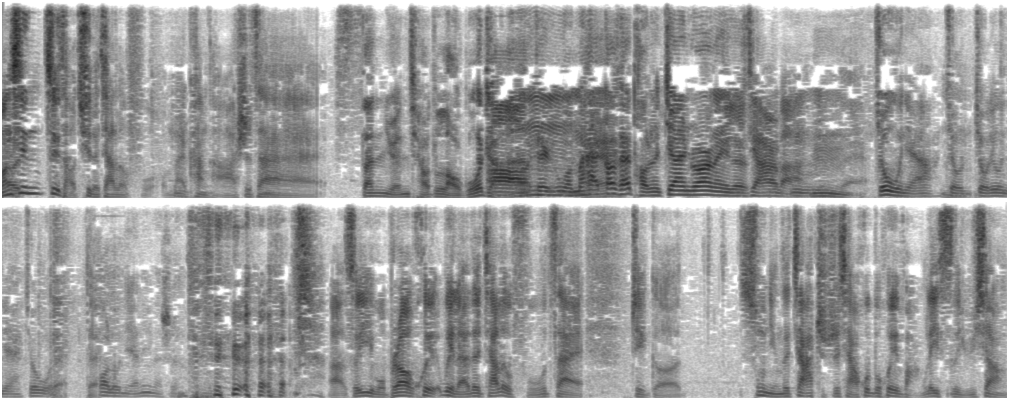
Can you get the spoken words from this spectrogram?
王鑫最早去的家乐福，我们来看看啊，是在三元桥的老国展，啊，这个我们还哎刚才讨论金安庄那个一家吧，嗯嗯对。九五年啊，九九六年，九五年。对暴露年龄的是，啊，所以我不知道会未来的家乐福在这个苏宁的加持之下，会不会往类似于像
